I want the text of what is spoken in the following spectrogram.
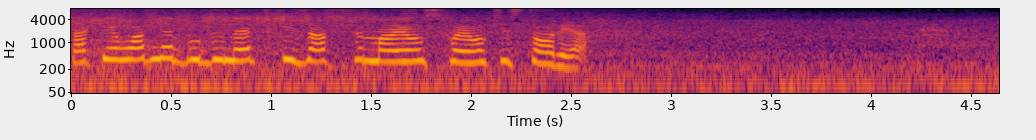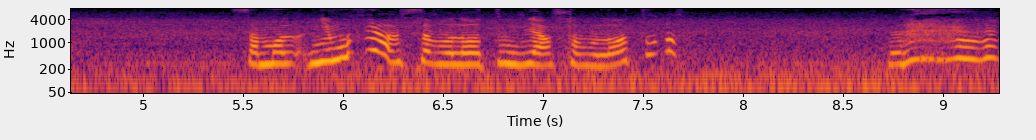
Takie ładne budyneczki zawsze mają swoją historię. Samol- nie mówiłam samolotu, mówiłam samolotu.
